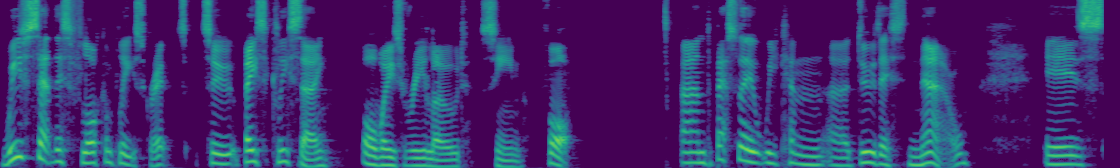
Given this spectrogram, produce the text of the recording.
We've set this floor complete script to basically say always reload scene 4. And the best way we can uh, do this now is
